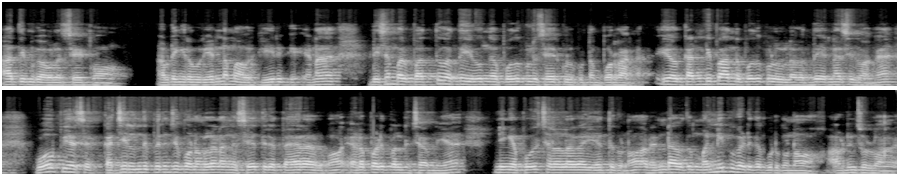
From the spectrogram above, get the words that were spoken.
அதிமுகவில் சேர்க்கும். அப்படிங்கிற ஒரு எண்ணம் அவருக்கு இருக்குது ஏன்னா டிசம்பர் பத்து வந்து இவங்க பொதுக்குழு செயற்குழு கூட்டம் போடுறாங்க. இவங்க கண்டிப்பாக அந்த பொதுக்குழுவில் வந்து என்ன செய்வாங்க? ஓபிஎஸ் கட்சியிலேருந்து பிரிஞ்சு போனவங்கள நாங்கள் சேர்த்துக்க தயாராக இருக்கோம். எடப்பாடி பழனிசாமியை நீங்கள் பொதுச் செயலாளராக ஏற்றுக்கணும் ரெண்டாவது மன்னிப்பு கடிதம் கொடுக்கணும் அப்படின்னு சொல்லுவாங்க.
